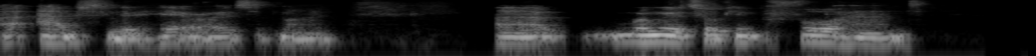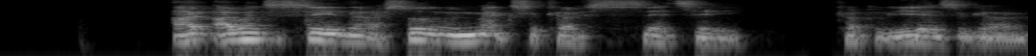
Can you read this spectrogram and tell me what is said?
are absolute heroes of mine. Uh, when we were talking beforehand, I, I went to see them. I saw them in Mexico City a couple of years ago,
